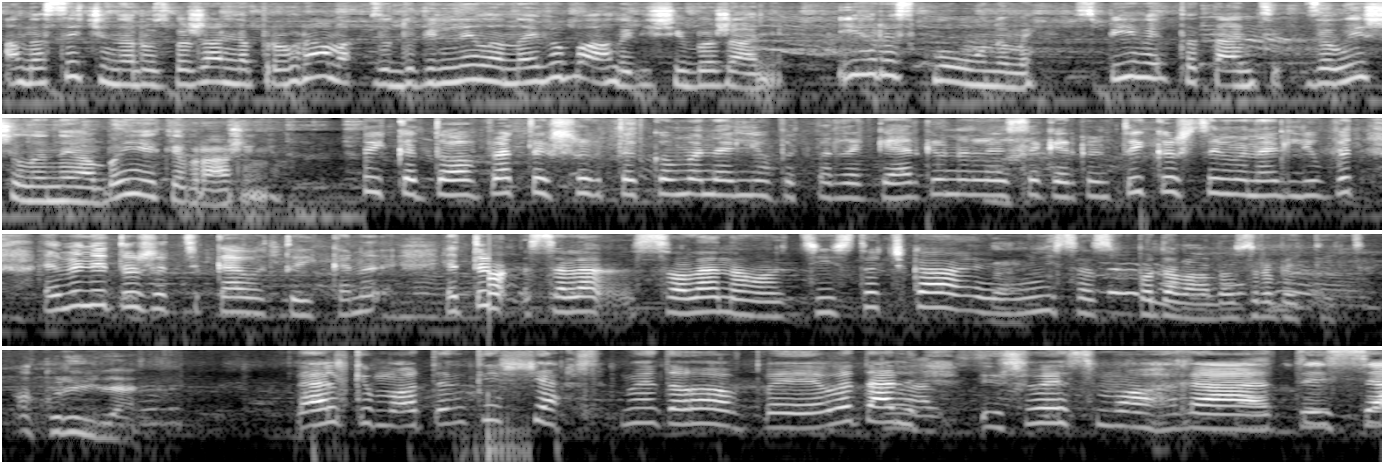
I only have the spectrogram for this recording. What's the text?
а насичена розважальна програма задовільнила найвибагливіші бажання. Ігри з клоунами, співи та танці залишили неабияке враження. Тільки добре, так що тако мене любить перекерки, вона лише керки, тільки це мене любить, а мені дуже цікаво тільки. Я тут соленого тісточка, мені це сподобало зробити. Ляльки мотанки ще ми доробили, далі пішли smo гратися,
